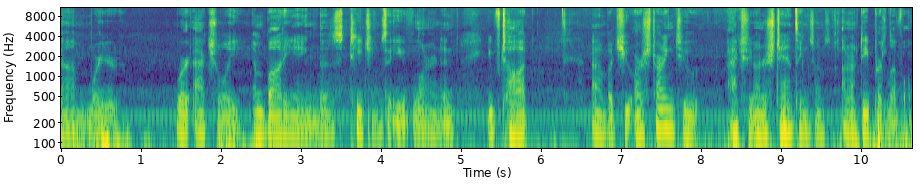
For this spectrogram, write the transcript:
um, where you're we're actually embodying those teachings that you've learned and you've taught uh, but you are starting to actually understand things on, on a deeper level.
